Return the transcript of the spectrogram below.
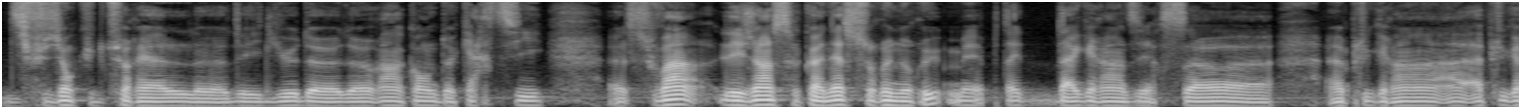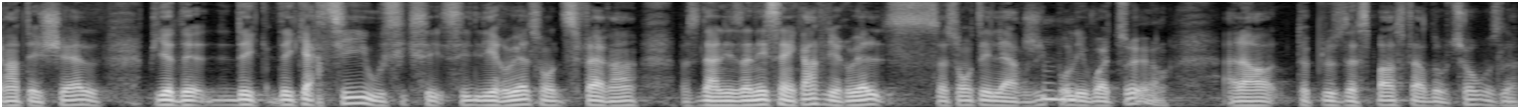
diffusion culturelle, euh, des lieux de, de rencontres de quartier. Euh, souvent, les gens se connaissent sur une rue, mais peut-être d'agrandir ça euh, à, plus grand, à, plus grande échelle. Puis il y a de- des, des quartiers aussi que c'est- les ruelles sont différents. Parce que dans les années 50, les ruelles se sont élargies pour Mhm. les voitures. Alors, tu as plus d'espace pour faire d'autres choses. Là.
